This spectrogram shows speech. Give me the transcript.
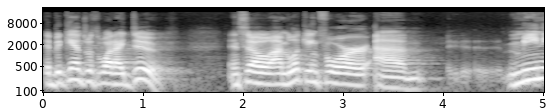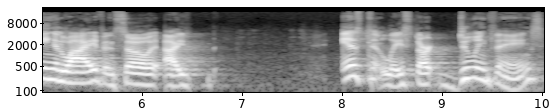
it begins with what I do. And so I'm looking for um, meaning in life. And so I instantly start doing things.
